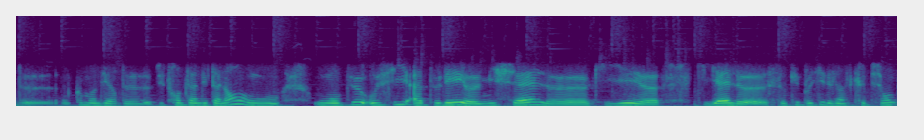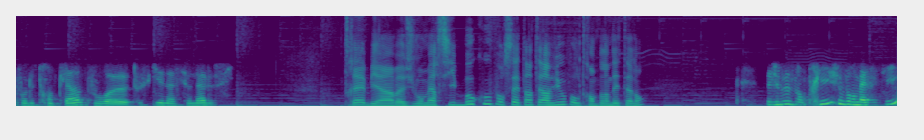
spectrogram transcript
de- comment dire, de- du tremplin des talents, où, où on peut aussi appeler euh, Michel, euh, qui est, euh, qui elle euh, s'occupe aussi des inscriptions pour le tremplin, pour euh, tout ce qui est national aussi. Très bien, bah, je vous remercie beaucoup pour cette interview pour le tremplin des talents. Je vous en prie, je vous remercie.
